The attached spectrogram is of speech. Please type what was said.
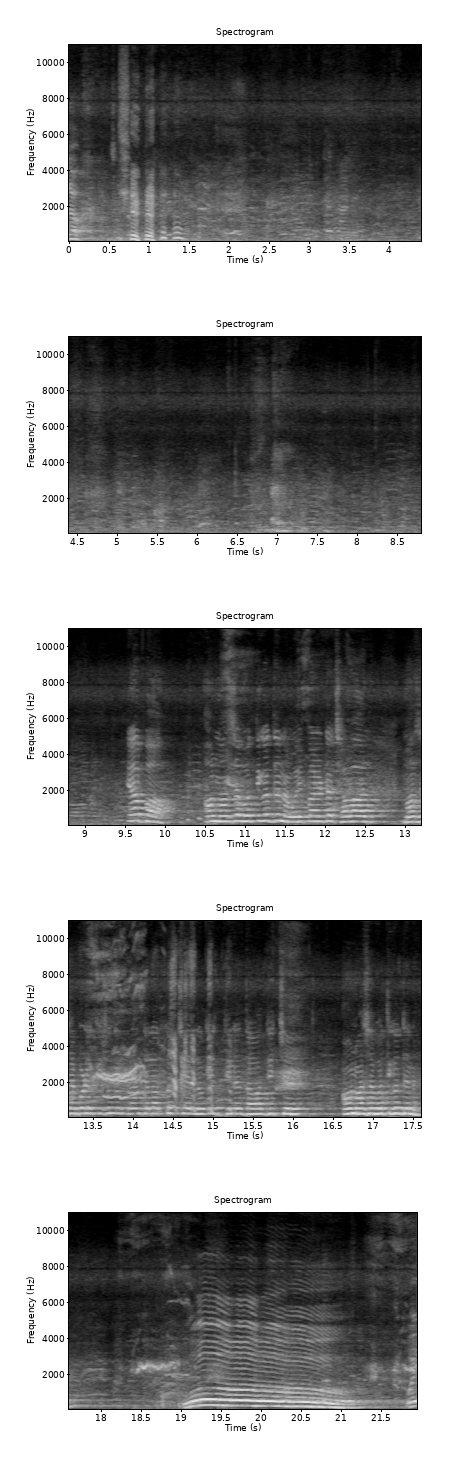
যাও। আমার মাসে ভর্তি করতে না ওই পাড়াটা ছাওয়াল মাসে পড়ে কি সুন্দর কোরআন তেলাওয়াত করছে লোকের দিনের দাওয়াত দিচ্ছে আমার মাসে ভর্তি করতে না ও ওই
